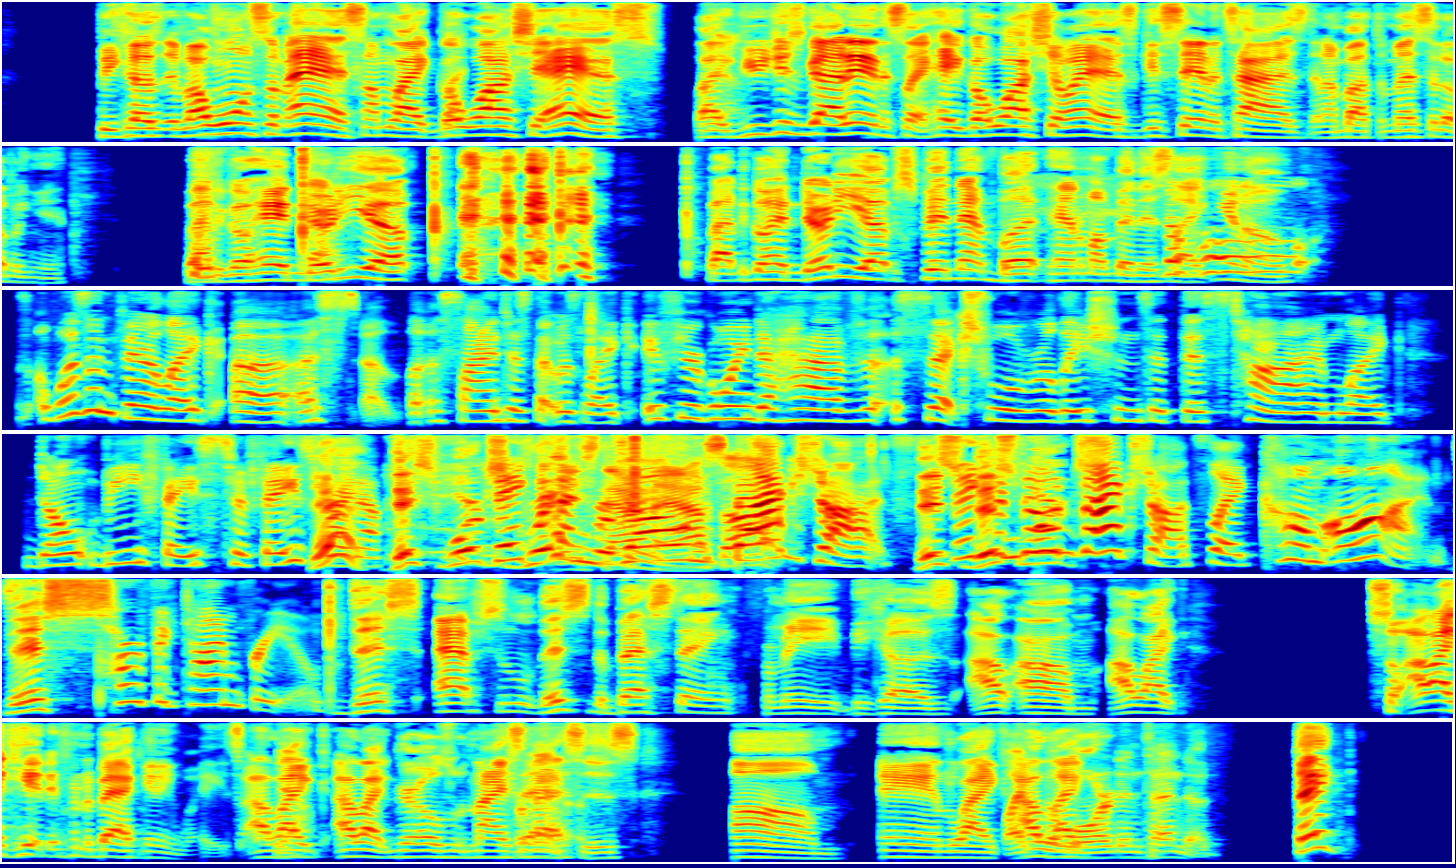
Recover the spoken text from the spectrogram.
Because if I want some ass, I'm like go wash your ass. Like you just got in, it's like hey go wash your ass, get sanitized, and I'm about to mess it up again. About to go ahead and dirty up. About to go ahead and dirty you up, spit in that butt, handle my business. The like, whole, you know, Wasn't there like a a scientist that was like, if you're going to have sexual relations at this time, like, don't be face to face right now. this works They great for condone me. ass back shots. This- they this condone works. back shots. Like, come on. This Perfect time for you. this absolute this is the best thing for me because I um I like so I like hitting it from the back anyways. I like I like girls with nice Tremendous. asses. Um and like, Like I the like Lord intended. thank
